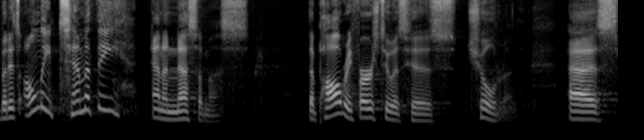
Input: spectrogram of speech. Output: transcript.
But it's only Timothy and Onesimus that Paul refers to as his children, as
